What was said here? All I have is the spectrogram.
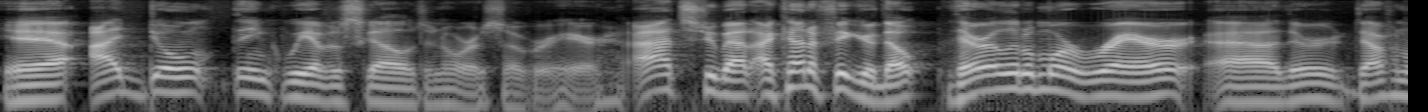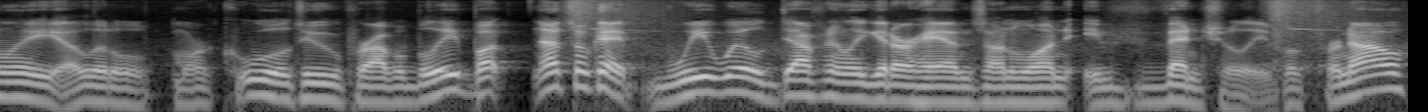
Yeah, I don't think we have a skeleton horse over here. That's too bad. I kind of figured, though. They're a little more rare. Uh, they're definitely a little more cool, too, probably. But that's okay. We will definitely get our hands on one eventually. But for now,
